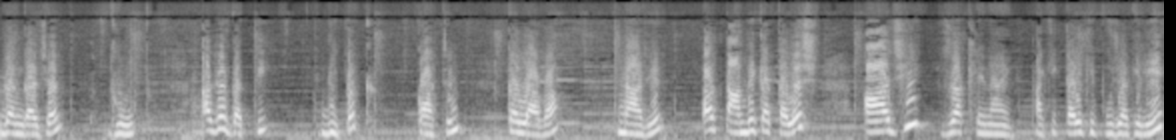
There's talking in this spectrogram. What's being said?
गंगा जल धूप, अगरबत्ती, दीपक, कॉटन, कलावा, नारियल और तांबे का कलश आज ही रख लेना है, ताकि कल की पूजा के लिए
